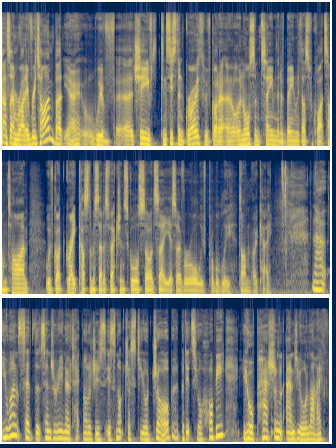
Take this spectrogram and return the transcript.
Can't say I'm right every time, but you know we've uh, achieved consistent growth. We've got a, an awesome team that have been with us for quite some time. We've got great customer satisfaction scores, so I'd say yes, overall we've probably done okay. Now, you once said that Centorino Technologies is not just your job, but it's your hobby, your passion, and your life.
